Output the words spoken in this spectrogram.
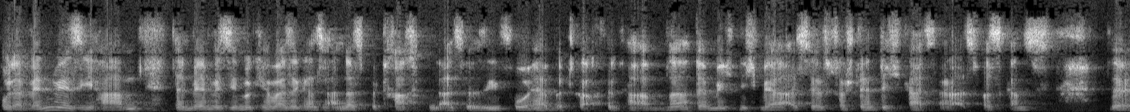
Oder wenn wir sie haben, dann werden wir sie möglicherweise ganz anders betrachten, als wir sie vorher betrachtet haben. Ne? Nämlich nicht mehr als Selbstverständlichkeit, sondern als was ganz äh,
